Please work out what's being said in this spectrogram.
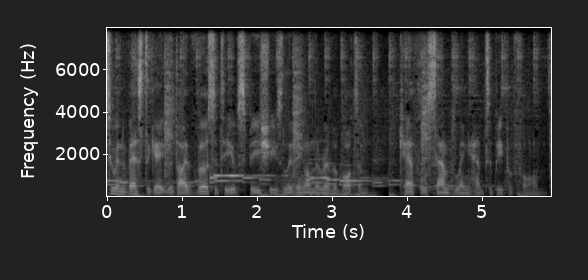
To investigate the diversity of species living on the river bottom, careful sampling had to be performed.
